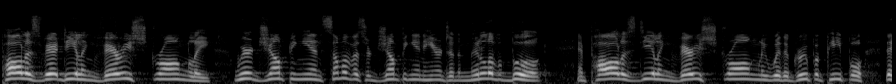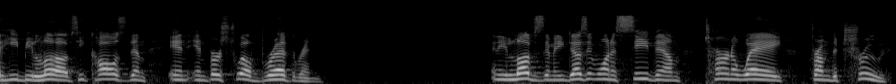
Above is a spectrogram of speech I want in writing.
Paul is dealing very strongly. We're jumping in, some of us are jumping in here into the middle of a book and Paul is dealing very strongly with a group of people that he beloves. He calls them in, in verse 12 brethren. And he loves them and he doesn't want to see them turn away from the truth,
